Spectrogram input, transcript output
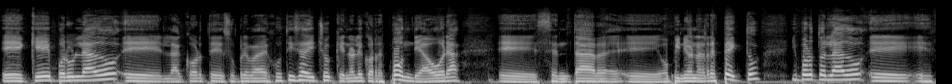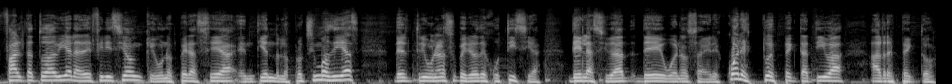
eh, que por un lado eh, la Corte Suprema de Justicia ha dicho que no le corresponde ahora sentar opinión al respecto, y por otro lado falta todavía la definición que uno espera sea, entiendo, en los próximos días del Tribunal Superior de Justicia de la ciudad de Buenos Aires. ¿Cuál es tu expectativa al respecto?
